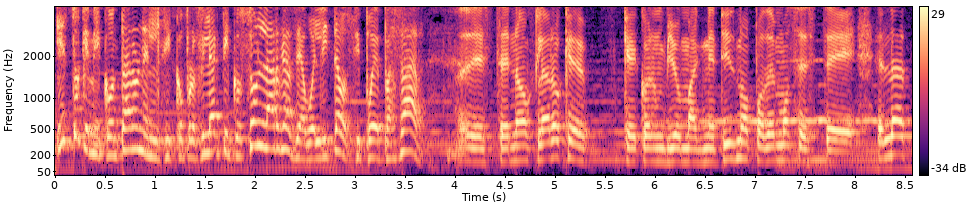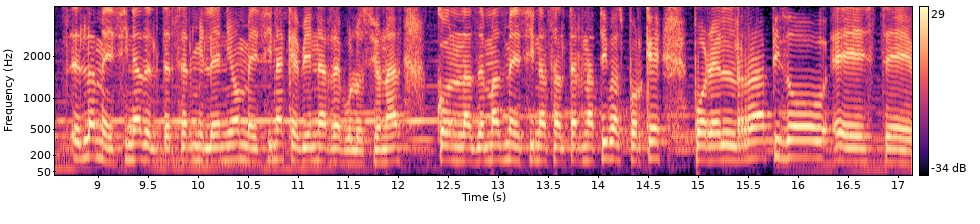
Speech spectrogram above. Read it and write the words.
Esto que me contaron en el psicoprofiláctico, ¿son largas de abuelita o sí puede pasar? Este, no, claro que que con biomagnetismo podemos, este, es la, es la medicina del tercer milenio, medicina que viene a revolucionar con las demás medicinas alternativas. ¿Por qué? Por el rápido, este,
